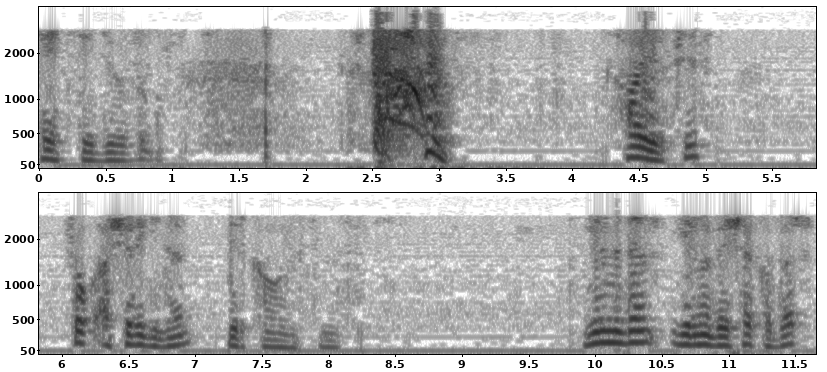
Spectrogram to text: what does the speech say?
tehdit ediyordunuz? Hayır siz çok aşırı giden bir kavimsiniz. 20'den 25'e kadar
